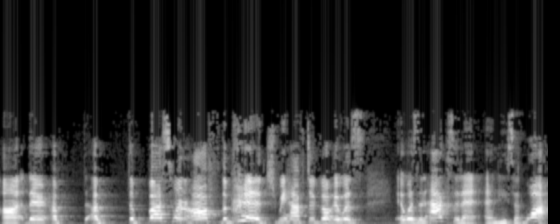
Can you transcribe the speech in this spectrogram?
Uh, there, a, a, the bus went off the bridge. We have to go. It was, it was an accident. And he said, "Why?"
